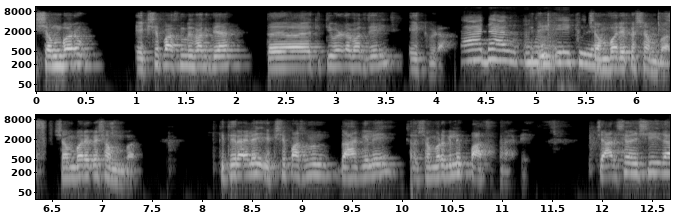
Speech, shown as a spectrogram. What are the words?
शंभर एकशे पाच मध्ये भाग द्या. तर किती वेळा भाग देईल? एक वेळा. शंभर एक शंभर. शंभर एक शंभर. किती राहिले? एकशे पाच म्हणून दहा गेले. शंभर गेले पाच राहिले. चारशे ऐंशी ला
